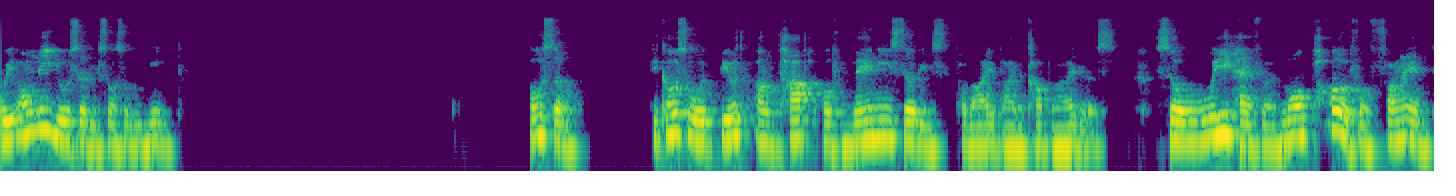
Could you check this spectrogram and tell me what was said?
we only use the resource we need. Also, because we built on top of many services provided by the providers, so we have a more powerful front end,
